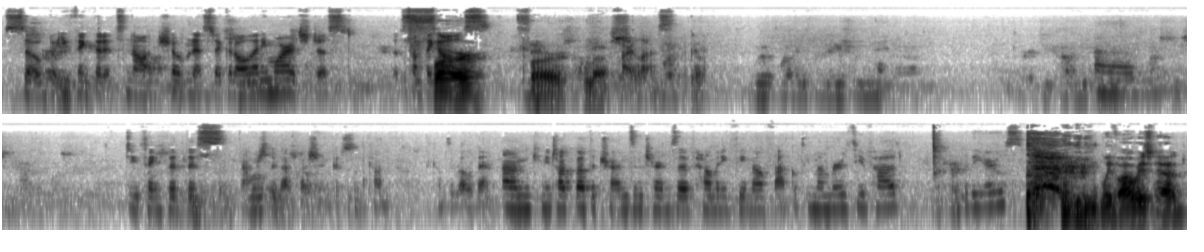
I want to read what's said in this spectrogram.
So, but you think that it's not chauvinistic at all anymore? It's just something far, else, far less. far less. Yeah. Um, do you think that this actually that question gets, becomes irrelevant? Um, can you talk about the trends in terms of how many female faculty members you've had over the years? We've always had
